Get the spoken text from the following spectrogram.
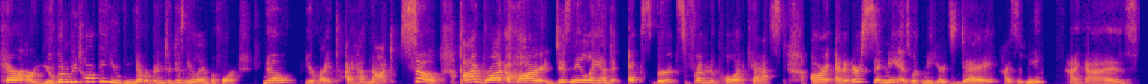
Kara, are you going to be talking? You've never been to Disneyland before. No, you're right. I have not. So, I brought our Disneyland experts from the podcast. Our editor, Sydney, is with me here today. Hi, Sydney. Hi, guys.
